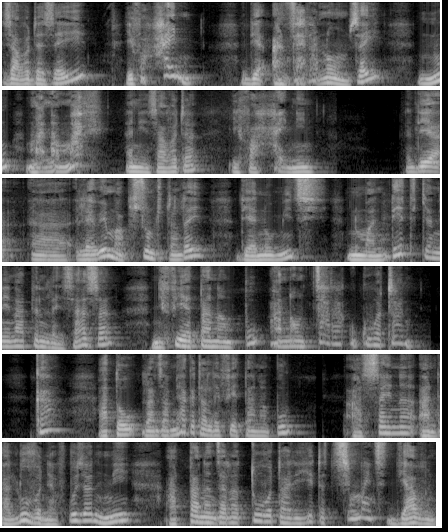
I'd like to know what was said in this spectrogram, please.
zavatra zay efa hainy dia anjaranao am'izay no manamafy an'iny zavatra efa hainy iny Dia ilay hoe mampisondrotra indray dia ianao mihitsy no mandetika any anatin'ilay zaza ny fiatanam-po hanao ny tsara kokoa hatrany ka atao lanja miakatra ilay fiatanam-po asaina andalovany avokoa izany ny atananjana tohatra rehetra tsy maintsy diaviny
